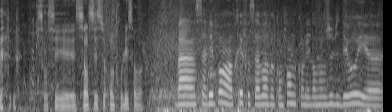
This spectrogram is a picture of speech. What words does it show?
si, on sait, si on sait se contrôler, ça va. Bah, ça dépend. Après, il faut savoir comprendre qu'on est dans un jeu vidéo et, euh,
